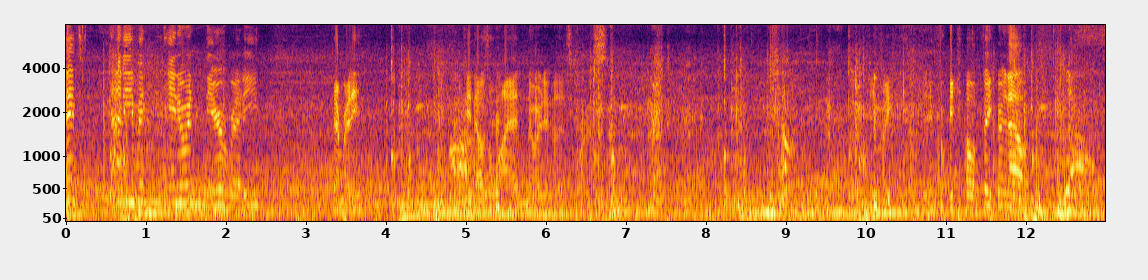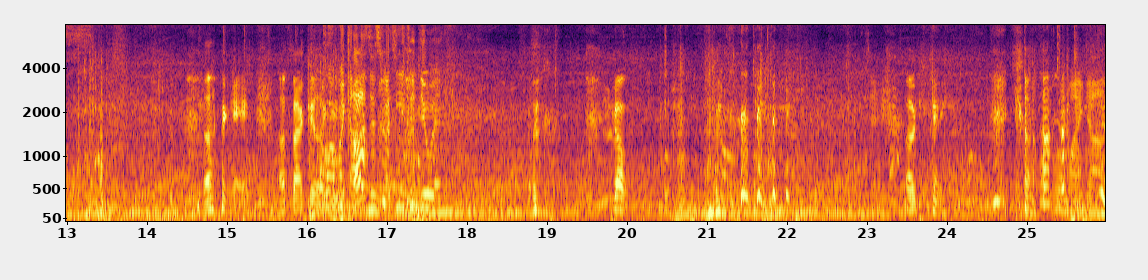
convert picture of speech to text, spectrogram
it's not even anywhere near ready. Okay, I'm ready. Okay, that was a lie. I had no idea how this works. if I if I go figure it out. Okay. I'll start killing Oh you. my god, I was expecting you to do it. Go. Okay. Okay. Go. Oh my god.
